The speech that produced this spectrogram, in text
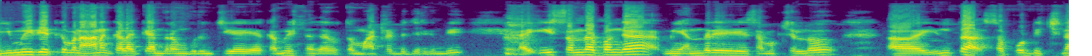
ఇమ్మీడియట్గా మన ఆనం కళా కేంద్రం గురించి కమిషనర్ గారితో మాట్లాడడం జరిగింది. ఈ సందర్భంగా మీ అందరి సమక్షంలో ఇంత సపోర్ట్ ఇచ్చిన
